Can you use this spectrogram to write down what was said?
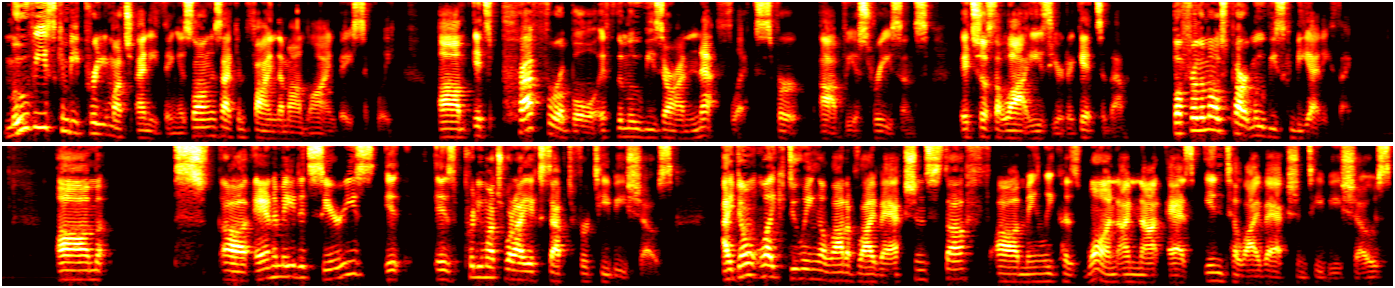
Movies can be pretty much anything as long as I can find them online, basically. Um, it's preferable if the movies are on Netflix for obvious reasons. It's just a lot easier to get to them. But for the most part, movies can be anything. Um, uh, animated series it is pretty much what I accept for TV shows. I don't like doing a lot of live action stuff, uh, mainly because one, I'm not as into live action TV shows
